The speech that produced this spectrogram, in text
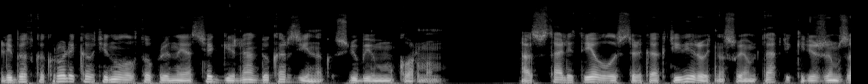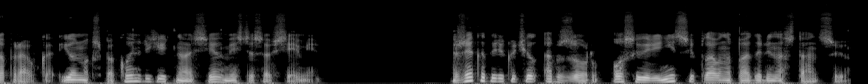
Лебедка кролика втянула в топливный отсек гирлянду корзинок с любимым кормом. От стали требовалось только активировать на своем тактике режим заправка, и он мог спокойно лететь на осе вместе со всеми. Жека переключил обзор, осы вереницы плавно падали на станцию.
